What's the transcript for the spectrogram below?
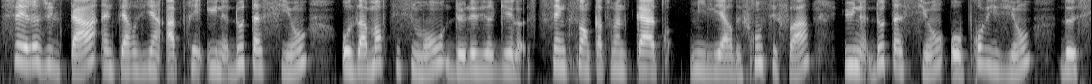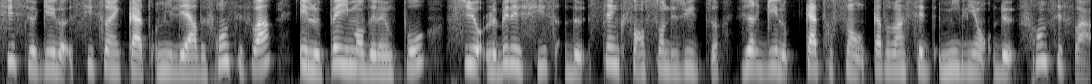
Ces résultats interviennent après une dotation aux amortissements de 2,584 milliards de francs CFA, une dotation aux provisions de 6,604 milliards de francs CFA et le paiement de l'impôt sur le bénéfice de 578,487 millions de francs CFA.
